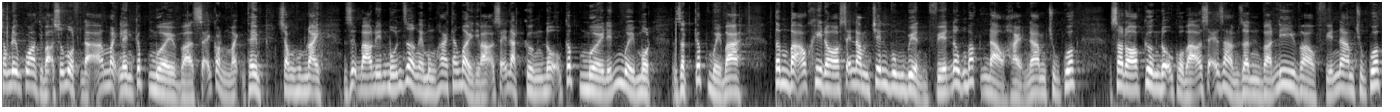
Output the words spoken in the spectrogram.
Trong đêm qua thì bão số 1 đã mạnh lên cấp 10 và sẽ còn mạnh thêm trong hôm nay. Dự báo đến 4 giờ ngày mùng 2 tháng 7 thì bão sẽ đạt cường độ cấp 10 đến 11, giật cấp 13. Tâm bão khi đó sẽ nằm trên vùng biển phía đông bắc đảo Hải Nam Trung Quốc. Sau đó cường độ của bão sẽ giảm dần và đi vào phía nam Trung Quốc.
